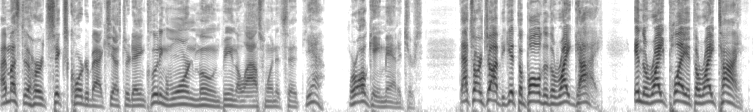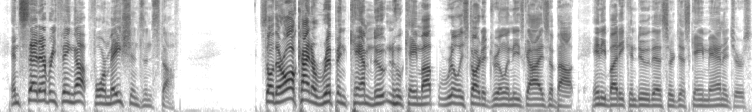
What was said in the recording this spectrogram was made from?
I must have heard six quarterbacks yesterday, including Warren Moon being the last one that said, "Yeah, we're all game managers. That's our job to get the ball to the right guy in the right play at the right time and set everything up, formations and stuff." So they're all kind of ripping Cam Newton, who came up, really started drilling these guys about anybody can do this or just game managers.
